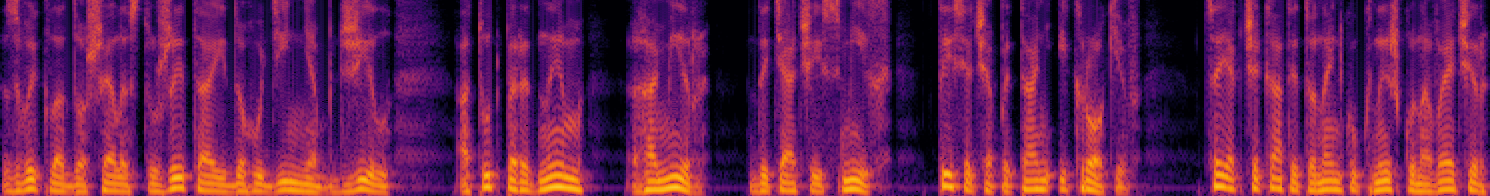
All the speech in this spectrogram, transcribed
звикла до шелесту жита і до гудіння бджіл, а тут перед ним гамір, дитячий сміх, тисяча питань і кроків. Це як чекати тоненьку книжку на вечір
